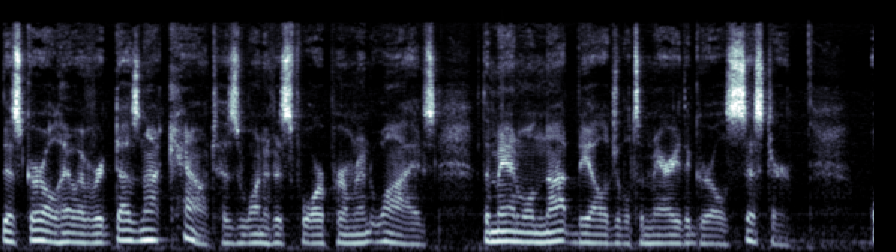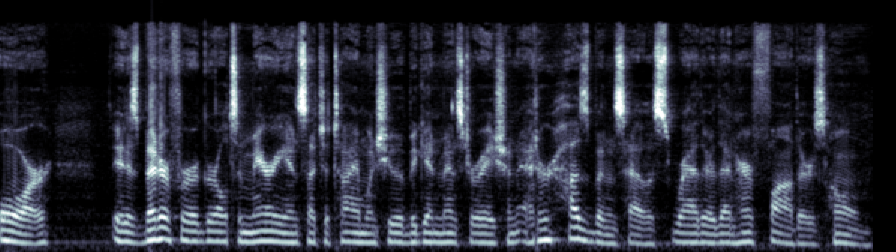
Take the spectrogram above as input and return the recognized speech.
This girl, however, does not count as one of his four permanent wives. The man will not be eligible to marry the girl's sister. Or, it is better for a girl to marry in such a time when she would begin menstruation at her husband's house rather than her father's home.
